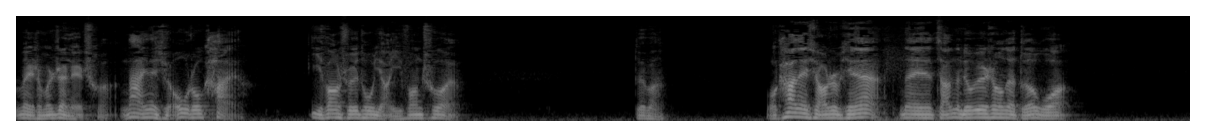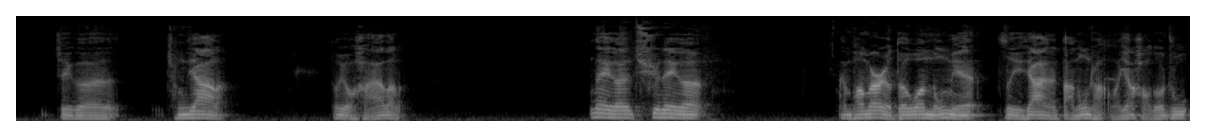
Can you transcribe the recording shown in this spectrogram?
为什么认这车？那你得去欧洲看呀，一方水土养一方车呀，对吧？我看那小视频，那咱们的留学生在德国，这个成家了，都有孩子了。那个去那个，俺旁边有德国农民自己家那大农场嘛，养好多猪，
